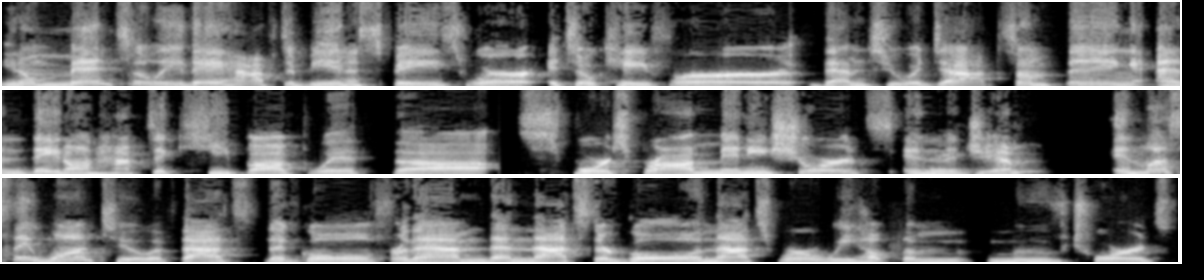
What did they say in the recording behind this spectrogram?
you know mentally they have to be in a space where it's okay for them to adapt something and they don't have to keep up with the sports bra mini shorts in right. the gym unless they want to if that's the goal for them then that's their goal and that's where we help them move towards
